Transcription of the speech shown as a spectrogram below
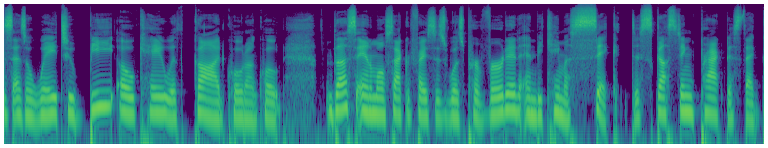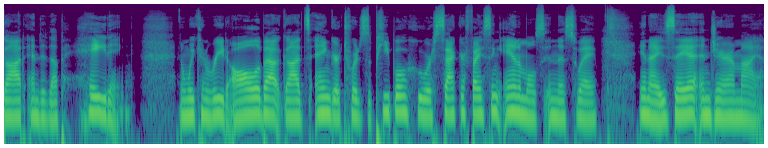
sacrifices as a way to be okay with God, quote unquote. Thus, animal sacrifices was perverted and became a sick, disgusting practice that God ended up hating. And we can read all about God's anger towards the people who were sacrificing animals in this way in Isaiah and Jeremiah.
